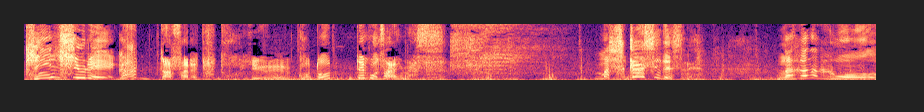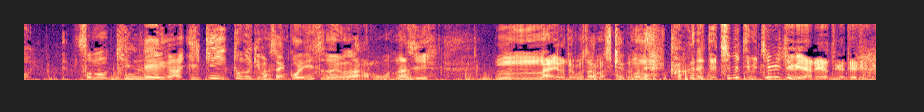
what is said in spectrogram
禁酒令が出されたということでございます。まあ、しかしですね、なかなかこう、その禁令が行き届きません。これいつの世の中も同じ、うん、内容でございますけれどもね、隠れてちびちびちびちびやるやつが出てくる。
